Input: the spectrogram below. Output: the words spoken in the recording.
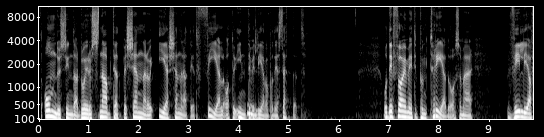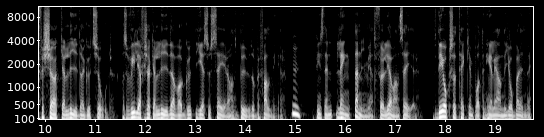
Att om du syndar, då är du snabb till att bekänna det och erkänna att det är ett fel och att du inte vill Mm. leva på det sättet. Och det för mig till punkt tre då, som är vill jag försöka lyda Guds ord? Alltså vill jag försöka lyda vad Jesus säger och hans bud och befallningar? Mm. Finns det en längtan i mig att följa vad han säger? Det är också ett tecken på att den heliga ande jobbar i mig.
